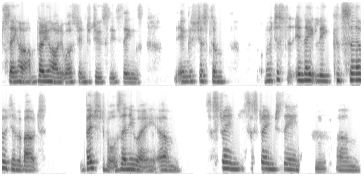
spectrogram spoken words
saying how very hard it was to introduce these things. The English just um, we're just innately conservative about vegetables anyway. Um, it's a strange, it's a strange thing. Mm. Um,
